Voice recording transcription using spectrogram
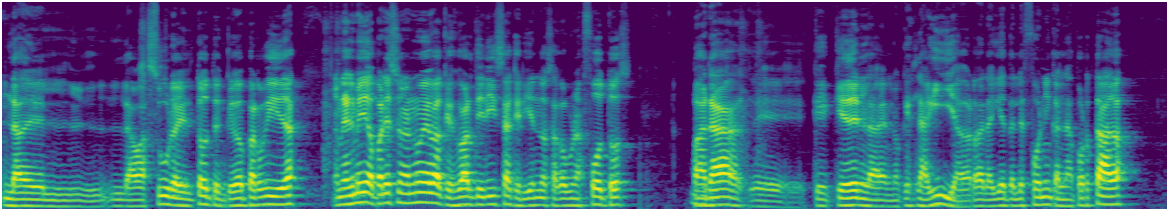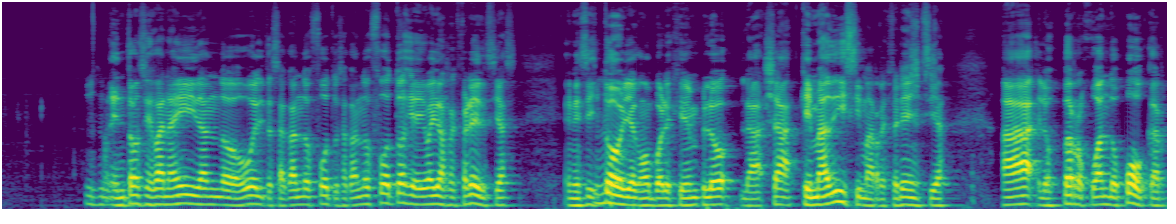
la de la basura y el tótem quedó perdida. En el medio aparece una nueva que es Bart y Lisa queriendo sacar unas fotos para eh, que queden en, en lo que es la guía, ¿verdad? La guía telefónica en la portada. Entonces van ahí dando vueltas, sacando fotos, sacando fotos y hay varias referencias en esa historia, como por ejemplo la ya quemadísima referencia a los perros jugando póker,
